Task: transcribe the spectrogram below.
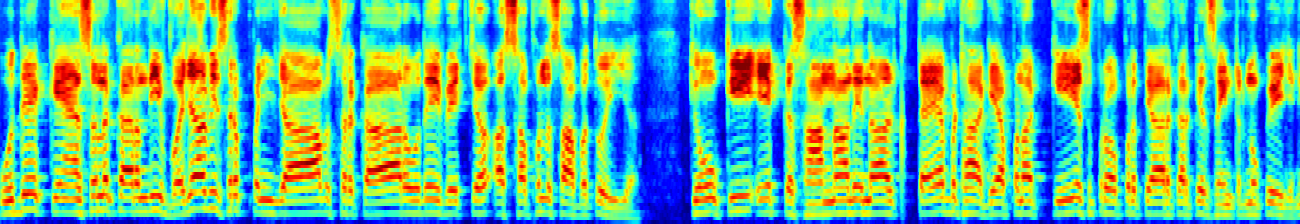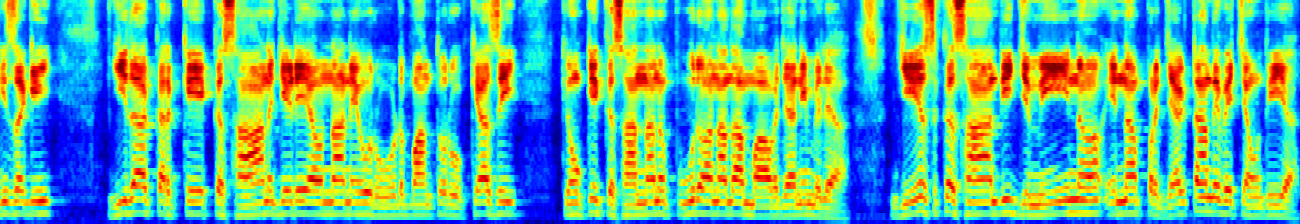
ਉਹਦੇ ਕੈਂਸਲ ਕਰਨ ਦੀ ਵਜ੍ਹਾ ਵੀ ਸਿਰਫ ਪੰਜਾਬ ਸਰਕਾਰ ਉਹਦੇ ਵਿੱਚ ਅਸਫਲ ਸਾਬਤ ਹੋਈ ਆ। ਕਿਉਂਕਿ ਇਹ ਕਿਸਾਨਾਂ ਦੇ ਨਾਲ ਤੈਅ ਬਿਠਾ ਕੇ ਆਪਣਾ ਕੇਸ ਪ੍ਰੋਪਰ ਤਿਆਰ ਕਰਕੇ ਸੈਂਟਰ ਨੂੰ ਭੇਜ ਨਹੀਂ ਸਕੀ। ਜਿਹਦਾ ਕਰਕੇ ਕਿਸਾਨ ਜਿਹੜੇ ਆ, ਉਹਨਾਂ ਨੇ ਉਹ ਰੋਡ ਬੰਦ ਤੋਂ ਰੋਕਿਆ ਸੀ, ਕਿਉਂਕਿ ਕਿਸਾਨਾਂ ਨੂੰ ਪੂਰਾ ਉਹਨਾਂ ਦਾ ਮੁਆਵਜ਼ਾ ਨਹੀਂ ਮਿਲਿਆ। ਜਿਸ ਕਿਸਾਨ ਦੀ ਜ਼ਮੀਨ ਇਹਨਾਂ ਪ੍ਰੋਜੈਕਟਾਂ ਦੇ ਵਿੱਚ ਆਉਂਦੀ ਆ,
